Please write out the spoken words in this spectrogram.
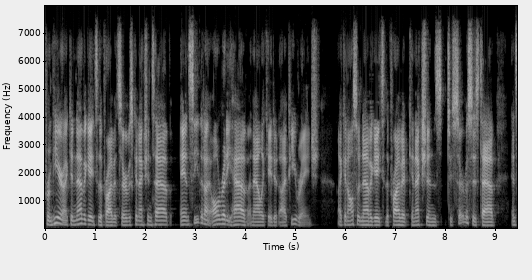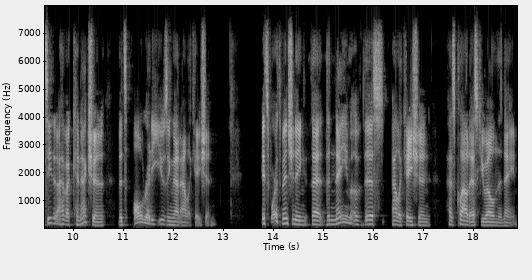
From here, I can navigate to the Private Service Connection tab and see that I already have an allocated IP range. I can also navigate to the Private Connections to Services tab and see that I have a connection that's already using that allocation. It's worth mentioning that the name of this allocation has Cloud SQL in the name.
